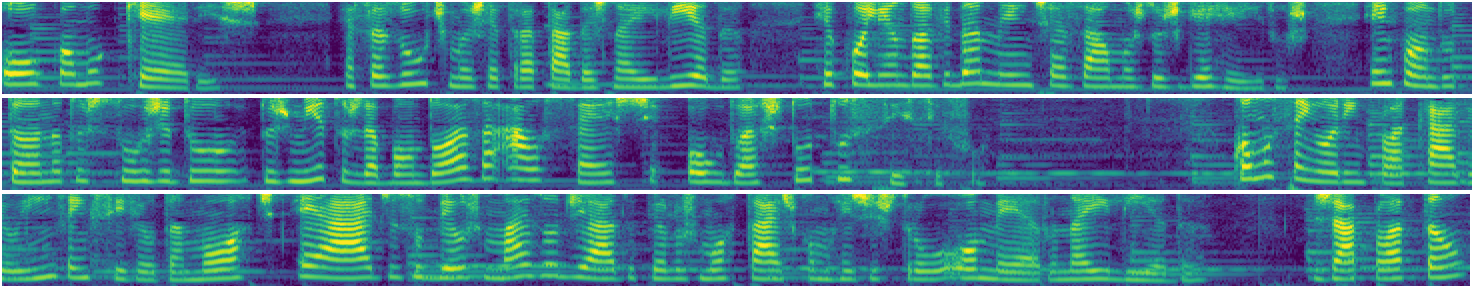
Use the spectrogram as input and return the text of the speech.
ou como Queres, essas últimas retratadas na Ilíada, recolhendo avidamente as almas dos guerreiros, enquanto Tânatos surge do, dos mitos da bondosa Alceste ou do astuto Sísifo. Como senhor implacável e invencível da morte, é Hades o deus mais odiado pelos mortais, como registrou Homero na Ilíada. Já Platão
